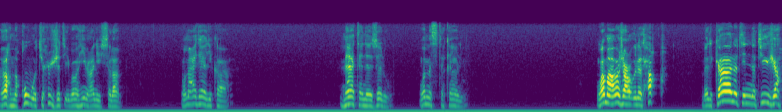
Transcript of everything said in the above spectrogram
رغم قوة حجة إبراهيم عليه السلام. ومع ذلك ما تنازلوا وما استكانوا. وما رجعوا إلى الحق بل كانت النتيجة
